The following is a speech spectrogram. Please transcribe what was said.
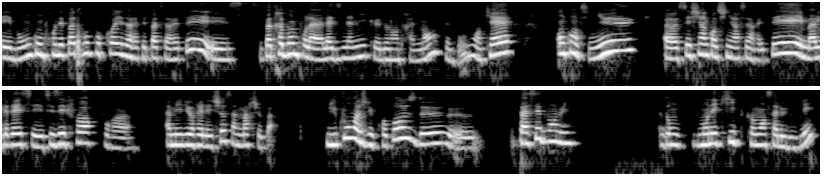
Et bon, on comprenait pas trop pourquoi ils n'arrêtaient pas de s'arrêter. Et c'est pas très bon pour la, dynamique de l'entraînement. Mais bon, ok, on continue. Euh, ces chiens continuent à s'arrêter. Et malgré ces, efforts pour euh, améliorer les choses, ça ne marche pas. Du coup, moi, je lui propose de euh, passer devant lui. Donc, mon équipe commence à le doubler.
